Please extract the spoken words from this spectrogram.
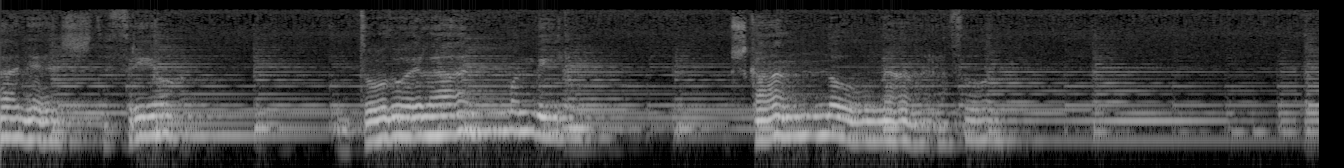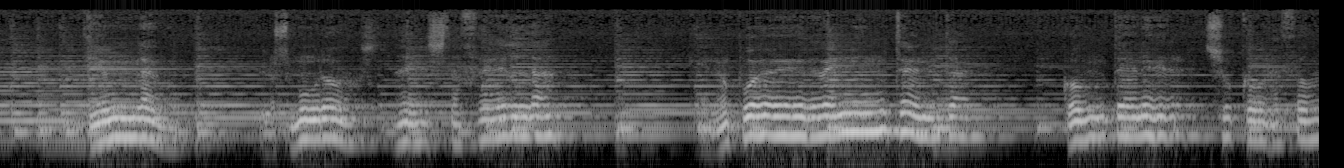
En este frío, con todo el alma en vilo, buscando una razón. Tiemblan los muros de esta celda que no pueden intentar contener su corazón.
